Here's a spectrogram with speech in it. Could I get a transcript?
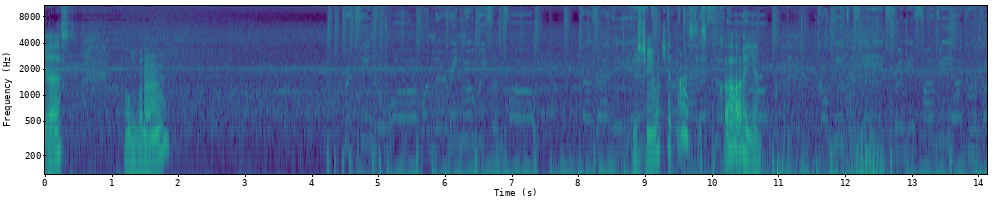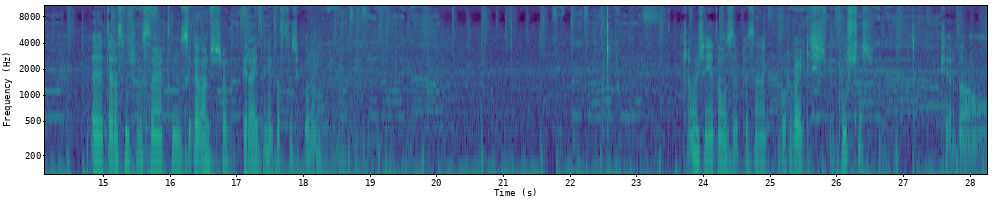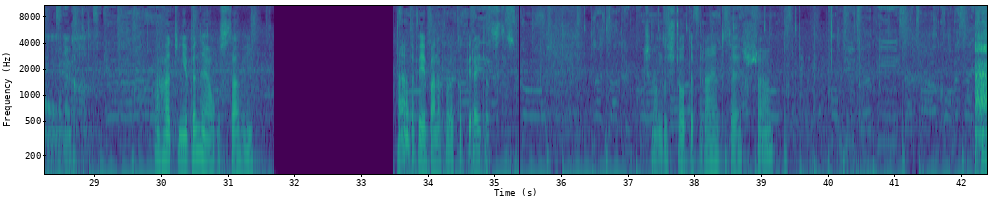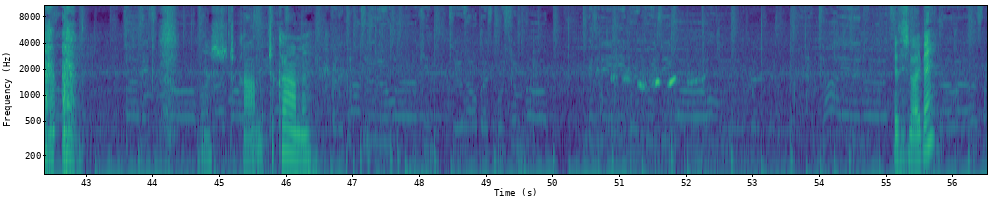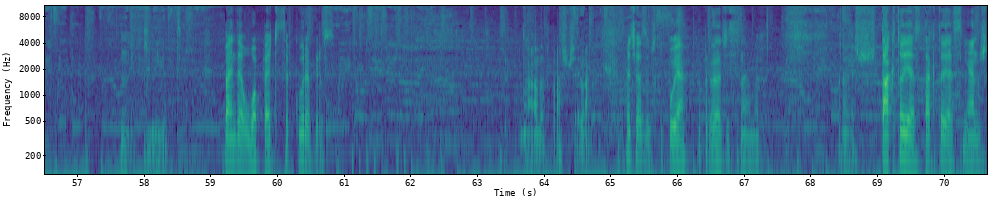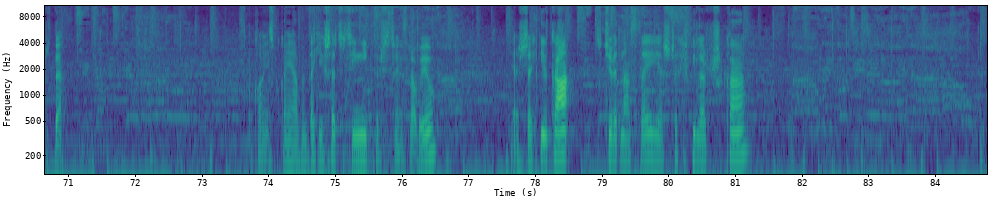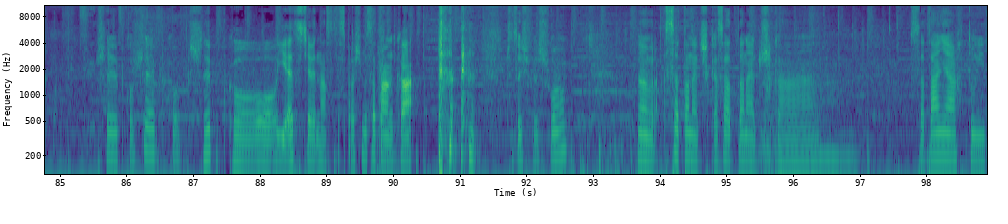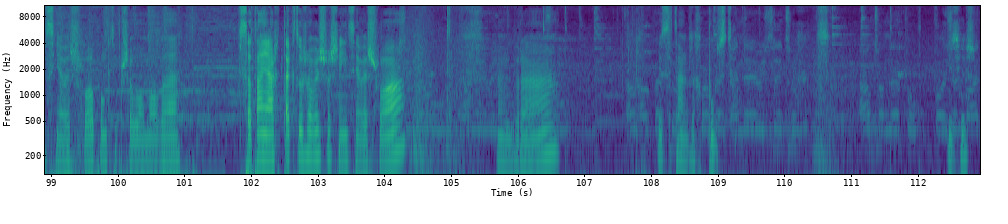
Jest. Dobra. Jeszcze nie ma 19, spokojnie. E, teraz muszę w ustawieniach tą muzykę włączyć, żeby copyrighta nie dostać, kurwa. Czemu się nie tą piosenek, kurwa, jakiś puszczać? Pierdolonych. Aha, tu nie będę miał ustawień. A, to wyjebane pole copyrighta. To jest... Czy mam dość do odebrania tutaj jeszcze? Jeszcze czekamy, czekamy. Jesteś na live? Pamiętaj o łapeczce w górę wirus. No, da masz przejebane. Ja cię subskrybuję, wyprowadzę znajomych. No wiesz, tak to jest, tak to jest. Nie no, żartuję. Spokojnie, spokojnie, ja bym takich rzeczy ci nigdy w życiu nie zrobił. Jeszcze chwilka. Do 19, jeszcze chwileczkę. Szybko, szybko, szybko. Jest 19. Sprawdźmy satanka. Czy coś wyszło? Dobra, sataneczka, sataneczka. W sataniach tu nic nie wyszło, punkty przełomowe. W sataniach tak dużo wyszło, że nic nie wyszło. Dobra. I w satankach pusto. Widzisz?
